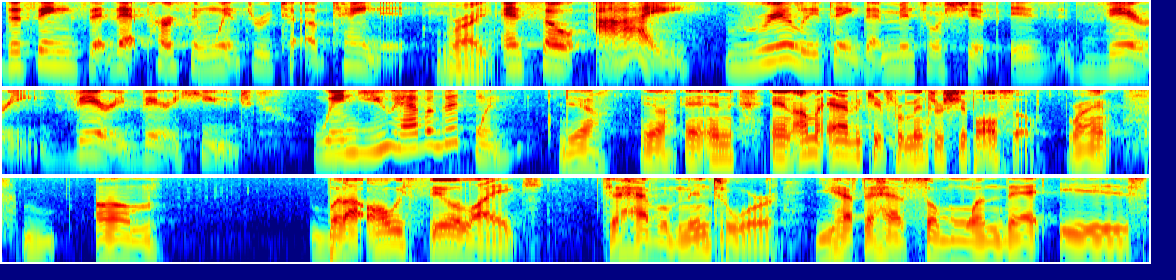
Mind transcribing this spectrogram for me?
the things that that person went through to obtain it Right. and so I really think that mentorship is very, very, very huge when you have a good one. Yeah, yeah, and, and and I'm an advocate for mentorship also, right? Um, but I always feel like to have a mentor, you have to have someone that is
